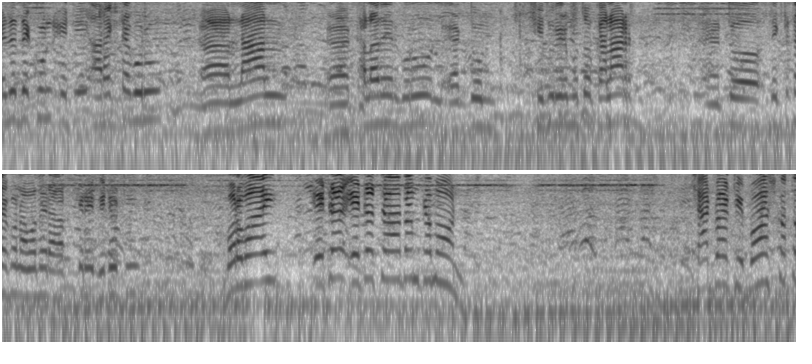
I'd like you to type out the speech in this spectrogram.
এই যে দেখুন, এটি আরেকটা গরু লাল কালারের গরু, একদম সিঁদুরের মতো কালার। তো দেখতে থাকুন আমাদের আজকের এই ভিডিওটি। বড় ভাই, এটা এটা চা দাম কেমন? ষাট বাষট্টি। বয়স কত?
